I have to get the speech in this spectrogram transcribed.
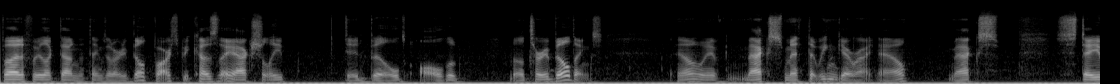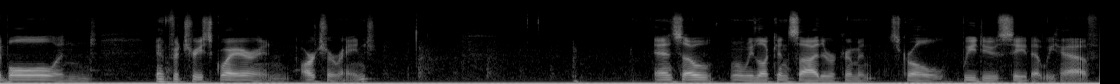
but if we look down the things that already built parts, because they actually did build all the military buildings. You know, we have Max Smith that we can get right now, Max Stable and Infantry Square and Archer Range. And so when we look inside the recruitment scroll, we do see that we have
